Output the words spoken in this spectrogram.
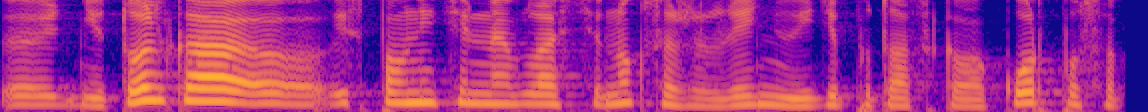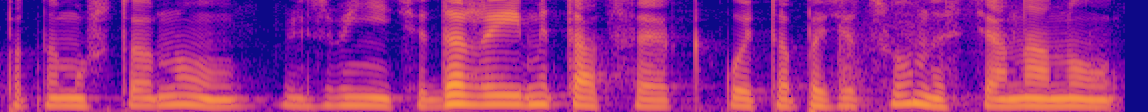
э, не только э, исполнительной власти, но, к сожалению, и депутатского корпуса, потому что, ну, извините, даже имитация какой-то оппозиционности, она, ну,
